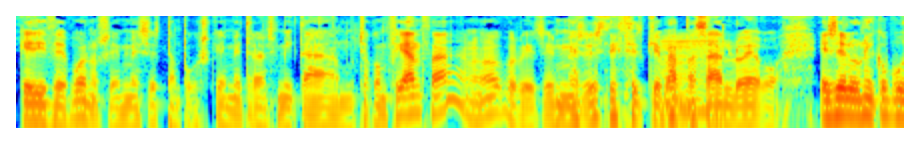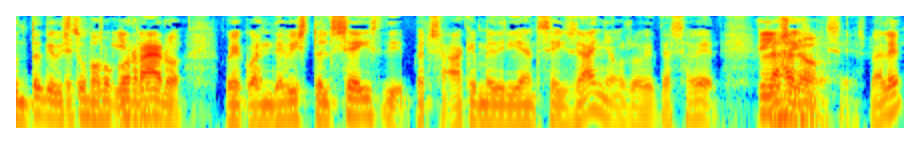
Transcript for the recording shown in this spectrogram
Que dices, bueno, seis meses tampoco es que me transmita mucha confianza, ¿no? Porque seis meses dices que va a pasar mm. luego. Es el único punto que he visto un poco raro. Porque cuando he visto el 6, pensaba que me dirían 6 años, o vete a saber. Claro. meses, ¿vale?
